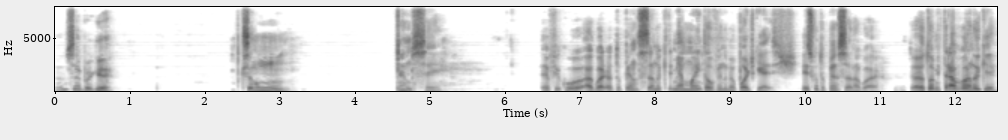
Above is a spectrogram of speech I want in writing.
Eu não sei porquê. Porque você não eu não sei. Eu fico. Agora eu tô pensando que minha mãe tá ouvindo meu podcast. É isso que eu tô pensando agora. Eu tô me travando aqui.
